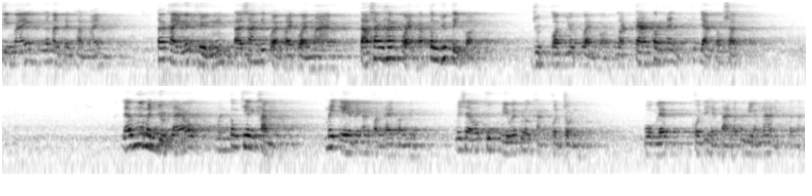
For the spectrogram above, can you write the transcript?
จริงไหมแล้วมันเป็นธรรมไหมถ้าใครนึกถึงตาช่างที่แกว่งไปแกว่งมา ตาช่างห้ามแกว่งครับต้องยุติก่อน หยุดก่อนหยุดแกว่งก่อน หลักการต้องแน่นทุกอย่างต้องชัด แล้วเมื่อมันหยุดแล้วมันต้องเที่ยงธรรมไม่เอไปทางฝั่งใดฝั่งหนึ่ง ไม่ใช่ว่าคุกมีไว้เพื่อขังคนจน วงเล็บคนที่เห็นต่างกับผู้มีอำนาจอีกต่างหาก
